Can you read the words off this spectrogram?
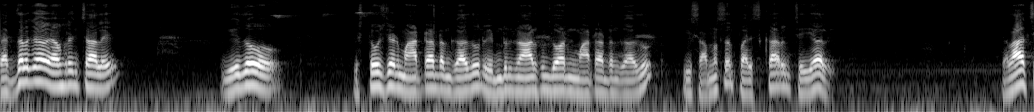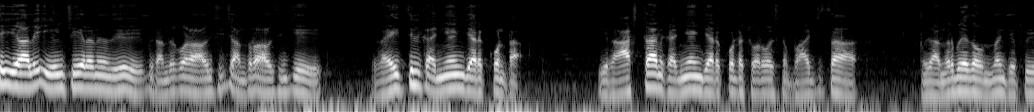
పెద్దలుగా వ్యవహరించాలి. ఏదో ఇష్టం వచ్చినట్టు మాట్లాడడం కాదు రెండు నాలుగు ద్వారా మాట్లాడడం కాదు ఈ సమస్యను పరిష్కారం చేయాలి ఎలా చేయాలి ఏం చేయాలనేది మీరు అందరూ కూడా ఆలోచించి అందరూ ఆలోచించి రైతులకి అన్యాయం జరగకుండా ఈ రాష్ట్రానికి అన్యాయం జరగకుండా చూడవలసిన బాధ్యత మీరు అందరి మీద ఉందని చెప్పి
